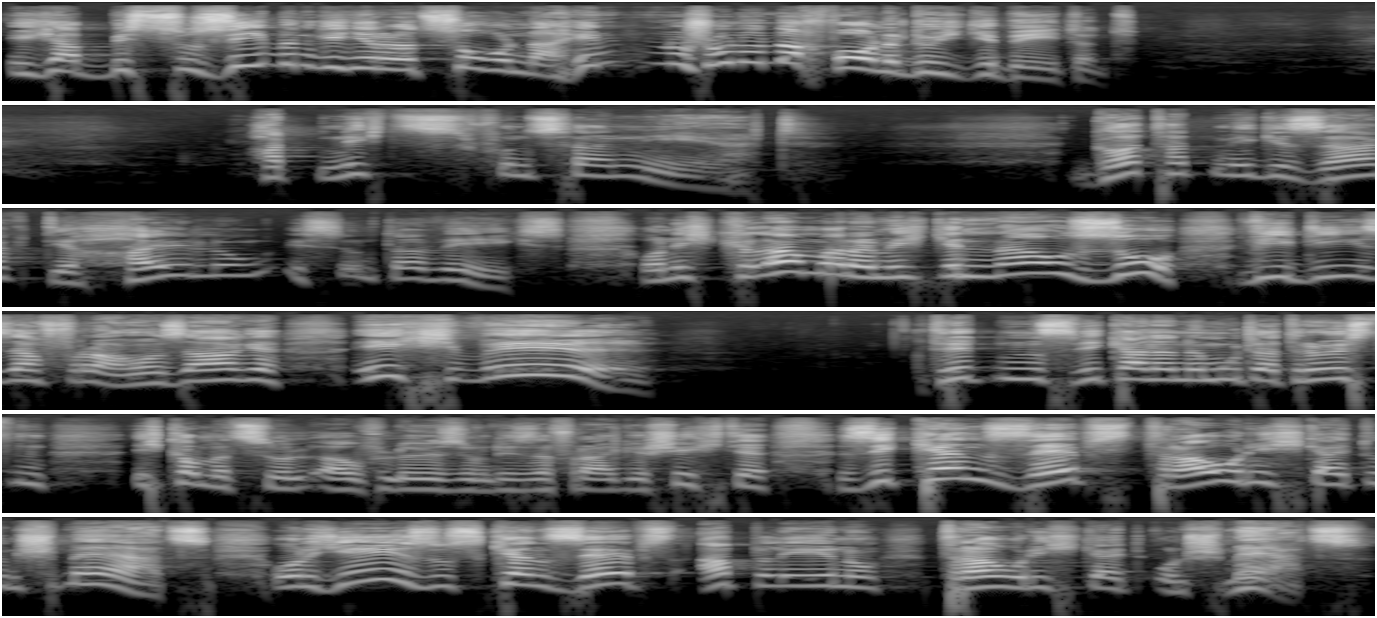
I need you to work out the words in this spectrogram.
Ich habe bis zu sieben Generationen nach hinten und schon und nach vorne durchgebetet. Hat nichts funktioniert. Gott hat mir gesagt, die Heilung ist unterwegs. Und ich klammere mich genauso wie dieser Frau und sage, ich will. Drittens, wie kann eine Mutter trösten? Ich komme zur Auflösung dieser Geschichte. Sie kennt selbst Traurigkeit und Schmerz. Und Jesus kennt selbst Ablehnung, Traurigkeit und Schmerz.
